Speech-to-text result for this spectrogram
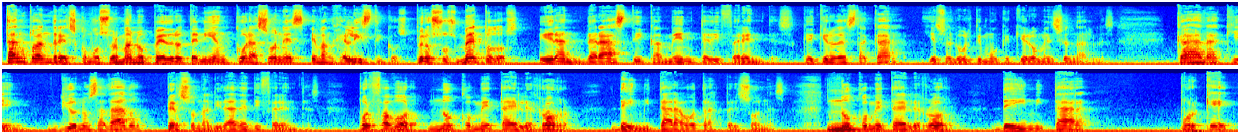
Tanto Andrés como su hermano Pedro tenían corazones evangelísticos, pero sus métodos eran drásticamente diferentes. ¿Qué quiero destacar? Y eso es lo último que quiero mencionarles. Cada quien, Dios nos ha dado personalidades diferentes. Por favor, no cometa el error de imitar a otras personas. No cometa el error de imitar. ¿Por qué?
